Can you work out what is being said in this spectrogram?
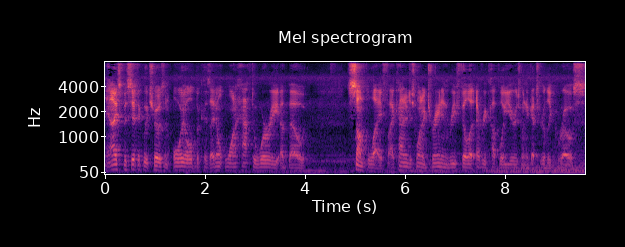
And I specifically chose an oil because I don't want to have to worry about sump life. I kind of just want to drain and refill it every couple of years when it gets really gross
